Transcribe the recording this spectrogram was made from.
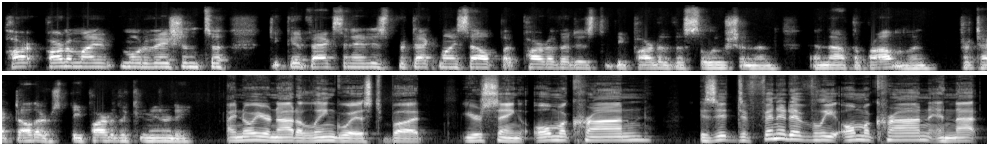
part part of my motivation to, to get vaccinated is protect myself, but part of it is to be part of the solution and, and not the problem and protect others, be part of the community. I know you're not a linguist, but you're saying Omicron is it definitively Omicron and not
